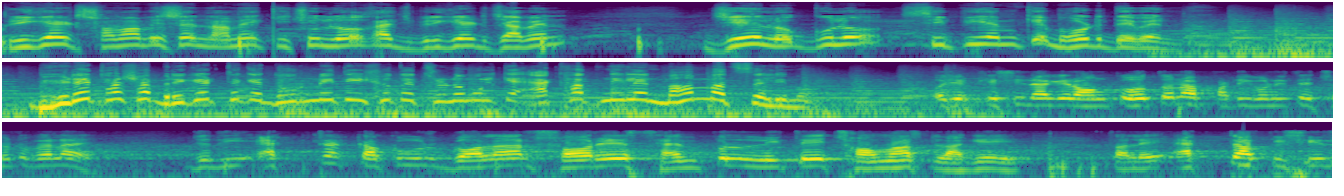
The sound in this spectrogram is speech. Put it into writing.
ব্রিগেড সমাবেশের নামে কিছু লোক আজ ব্রিগেড যাবেন। যে লোকগুলো সিপিএম কে ভোট দেবেন না। ভিড়ে ঠাসা ব্রিগেড থেকে দুর্নীতি ইস্যুতে তৃণমূলকে এক হাত নিলেন মোহাম্মদ সেলিমও। ওই যে কেসিনাগের অঙ্ক হতো না পাটিগণিতের ছোটবেলায়? যদি একটা কাকুর গলার স্বরের স্যাম্পল নিতে ছ মাস লাগে তাহলে একটা পিসির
